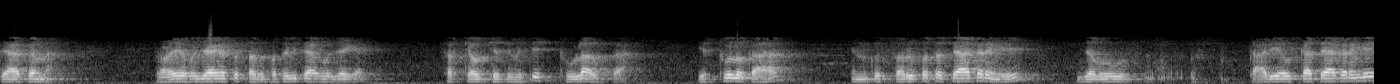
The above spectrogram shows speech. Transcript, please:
त्याग करना। प्रलय हो जाएगा तो सर्वपथ भी त्याग हो जाएगा। सत्या उचित में स्थूला उगता। स्थूल का इनको स्वरूपत त्याग करेंगे। जब कार्य उसका त्याग करेंगे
